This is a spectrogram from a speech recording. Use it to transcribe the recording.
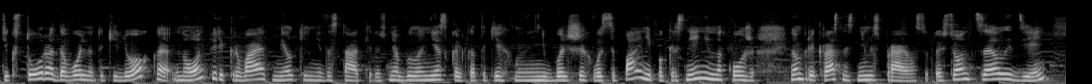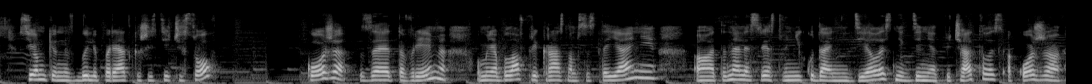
Текстура довольно-таки легкая, но он перекрывает мелкие недостатки. То есть у меня было несколько таких небольших высыпаний, покраснений на коже, и он прекрасно с ними справился. То есть он целый день, съемки у нас были порядка 6 часов, Кожа. За это время у меня была в прекрасном состоянии, а, тональное средство никуда не делось, нигде не отпечаталось, а кожа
